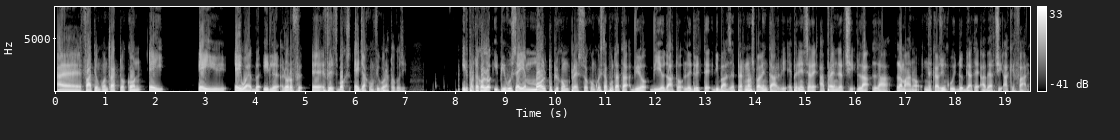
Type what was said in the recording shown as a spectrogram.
eh, fate un contratto con A, A, A il loro eh, Fritzbox è già configurato così. Il protocollo IPv6 è molto più complesso, con questa puntata vi ho, vi ho, dato le dritte di base per non spaventarvi e per iniziare a prenderci la, la, la mano nel caso in cui dobbiate averci a che fare.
